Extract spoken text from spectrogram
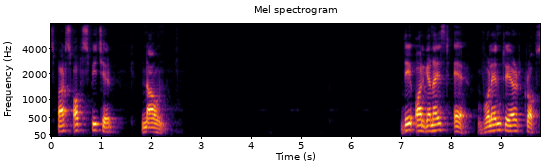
স্পার্টস অফ স্পিচের noun They organized a volunteer corps.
